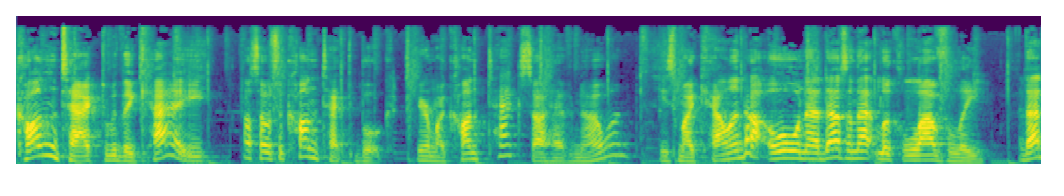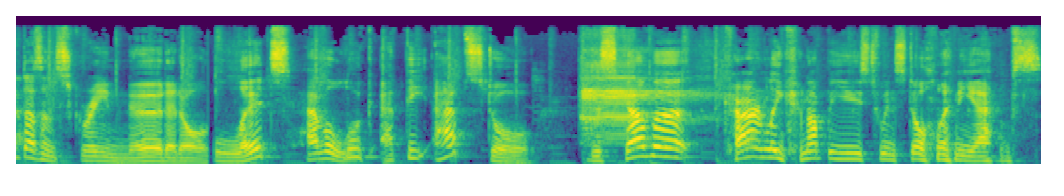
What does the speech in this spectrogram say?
Contact with a K. Oh, so it's a contact book. Here are my contacts. I have no one. Here's my calendar. Oh, now doesn't that look lovely? That doesn't scream nerd at all. Let's have a look at the App Store. Discover currently cannot be used to install any apps.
